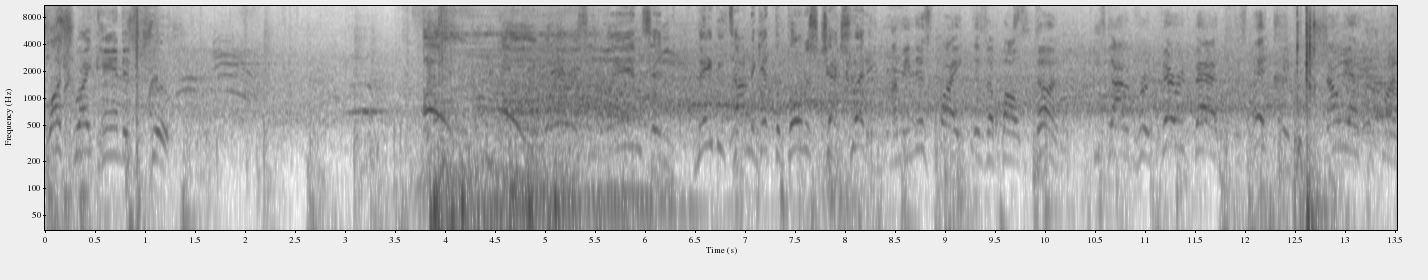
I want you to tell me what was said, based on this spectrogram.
Flush right hand is true. Oh, oh, where as he lands, and maybe time to get the bonus checks ready. I mean, this fight is about done. He's got him hurt very bad with his head kick. Now he has to find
